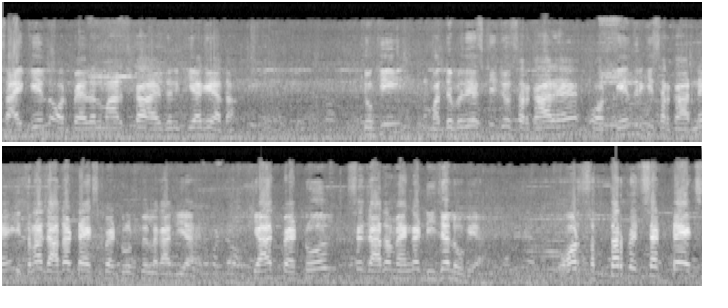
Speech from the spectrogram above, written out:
साइकिल और पैदल मार्च का आयोजन किया गया था, क्योंकि मध्य प्रदेश की जो सरकार है और केंद्र की सरकार ने इतना ज़्यादा टैक्स पेट्रोल पे लगा दिया है कि आज पेट्रोल से ज़्यादा महँगा डीजल हो गया और 70 प्रतिशत टैक्स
